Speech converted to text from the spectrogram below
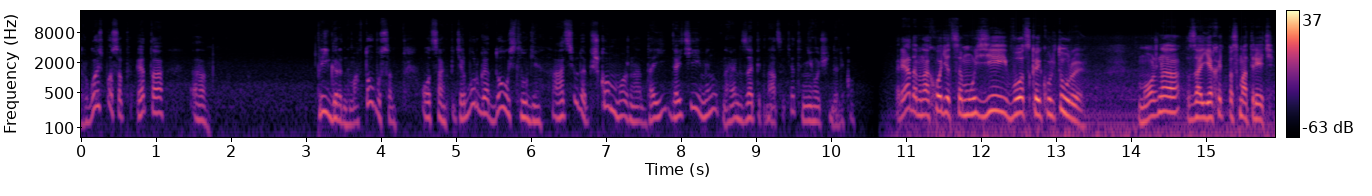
другой способ – это э, пригородным автобусом от Санкт-Петербурга до Усть-Луги. А отсюда пешком можно дойти минут, наверное, за 15. Это не очень далеко. Рядом находится музей водской культуры. Можно заехать посмотреть.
